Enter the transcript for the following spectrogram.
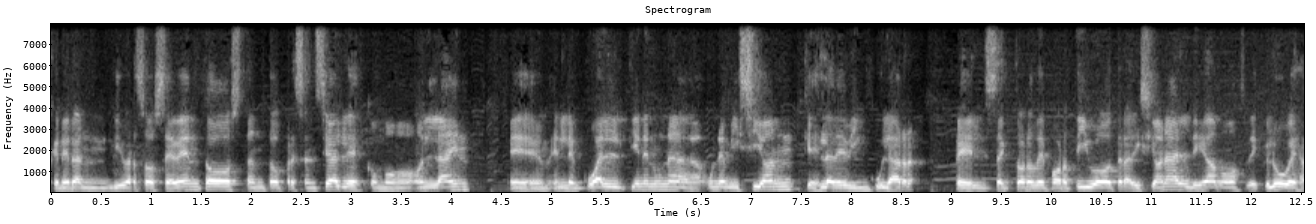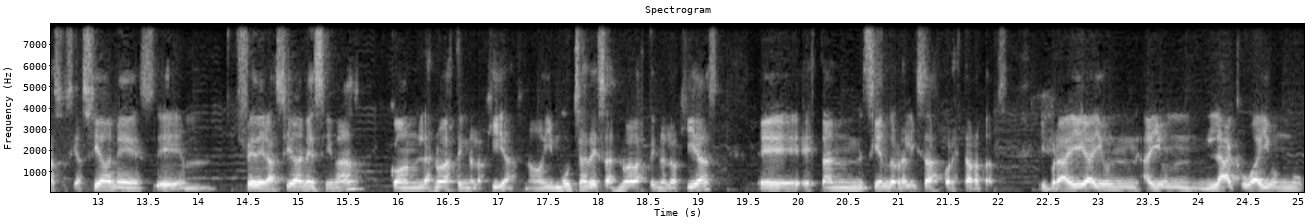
generan diversos eventos, tanto presenciales como online, en el cual tienen una, una misión que es la de vincular el sector deportivo tradicional, digamos, de clubes, asociaciones, federaciones y más con las nuevas tecnologías, ¿no? Y muchas de esas nuevas tecnologías eh, están siendo realizadas por startups. Y por ahí hay un, hay un lag o hay un,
